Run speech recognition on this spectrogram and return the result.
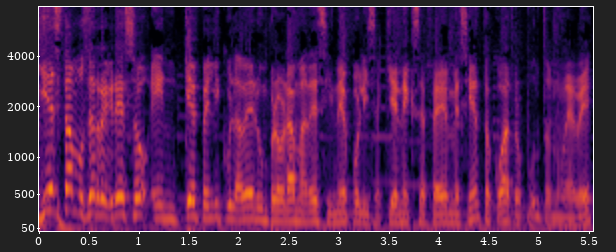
Y estamos de regreso en ¿Qué película ver? Un programa de Cinépolis aquí en XFM 104.9.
